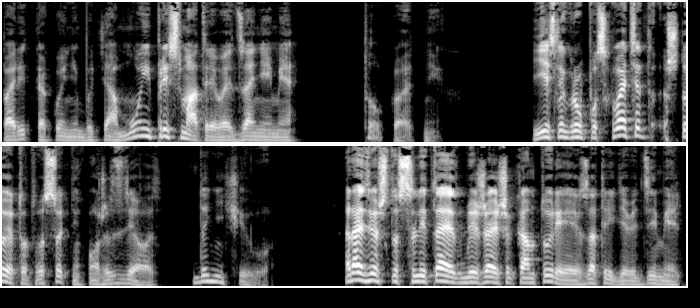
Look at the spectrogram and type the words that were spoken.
парит какой-нибудь Аму и присматривает за ними. Толку от них. Если группу схватят, что этот высотник может сделать? Да ничего. Разве что слетает к ближайшей контуре за три-девять земель,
